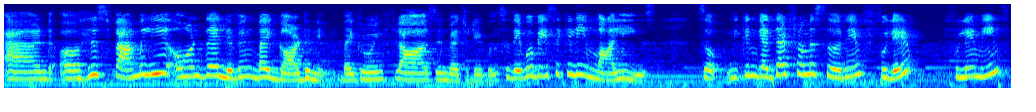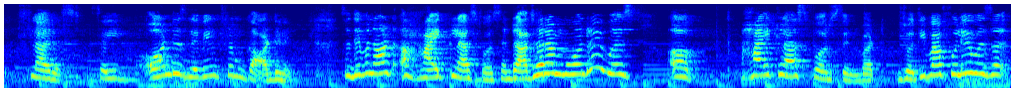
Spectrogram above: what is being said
and uh, his family earned their living by gardening, by growing flowers and vegetables. So they were basically Malis. So you can get that from his surname Phule. Phule means florist. So he earned his living from gardening. So they were not a high class person. Rajaram Mohan was a high class person, but Jyotiba Phule was a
